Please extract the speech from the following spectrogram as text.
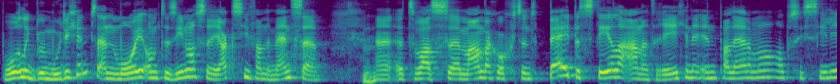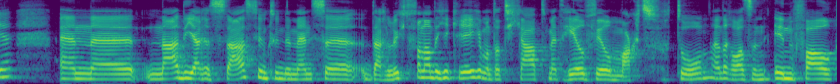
behoorlijk bemoedigend en mooi om te zien was de reactie van de mensen. Mhm. het was maandagochtend pijpenstelen aan het regenen in Palermo op Sicilië. En uh, na die arrestatie, en toen de mensen daar lucht van hadden gekregen, want dat gaat met heel veel machtsvertoon. Hè. Er was een inval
